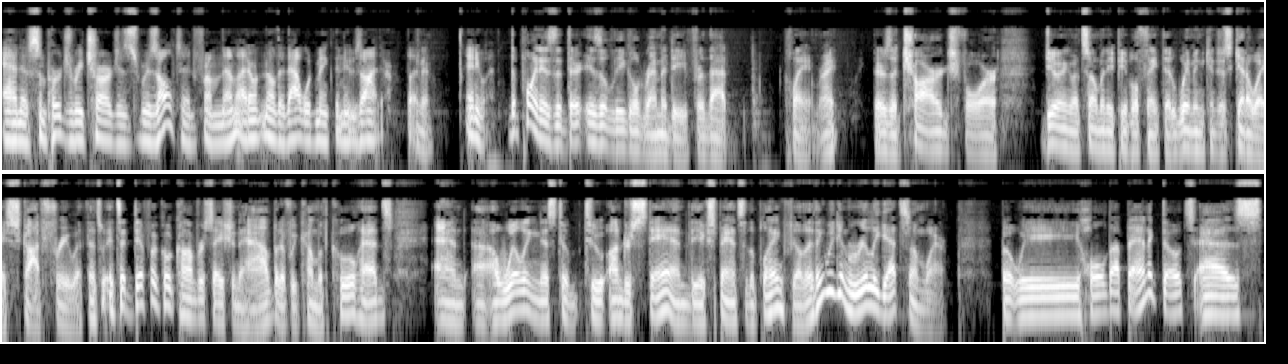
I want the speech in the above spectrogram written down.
And if some perjury charges resulted from them, I don't know that that would make the news either. But yeah. anyway. The point is that there is a legal remedy for that claim, right? There's a charge for doing what so many people think that women can just get away scot free with. It's, it's a difficult conversation to have, but if we come with cool heads and uh, a willingness to, to understand the expanse of the playing field, I think we can really get somewhere. But we hold up anecdotes as,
